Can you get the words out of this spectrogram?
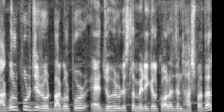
বাগলপুর যে road Bagalpur Zahirul Islam medical college and হাসপাতাল,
